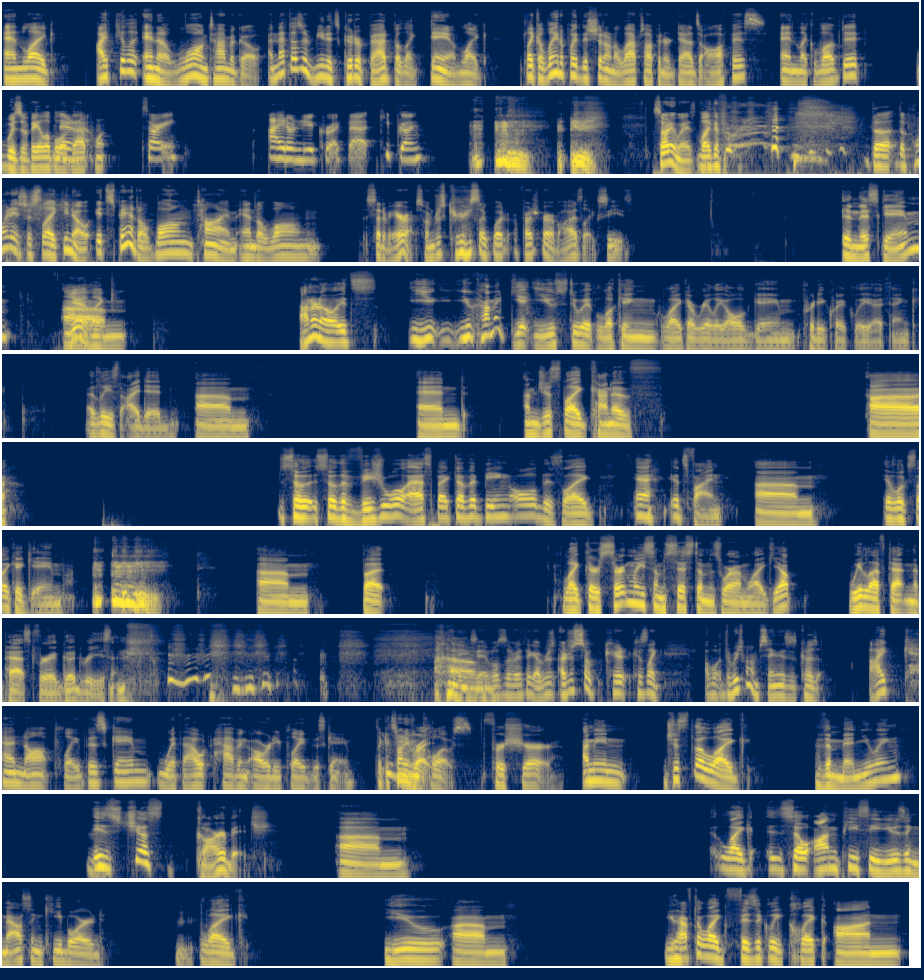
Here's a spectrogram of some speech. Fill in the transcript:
and like I feel it in a long time ago, and that doesn't mean it's good or bad. But like, damn, like like Elena played this shit on a laptop in her dad's office and like loved it. Was available No, at no, that no. point. Sorry. I don't need to correct that. Keep going. So, anyways, like the the the point is just like you know it spanned a long time and a long set of eras. So I'm just curious, like what a fresh pair of eyes like sees. in this game. Yeah, like- um, I don't know. It's you. You kind of get used to it looking like a really old game pretty quickly. I think, at least I did. Um, and I'm just like kind of, uh. So so the visual aspect of it being old is like, eh, it's fine. Um, it looks like a game. um, but like, there's certainly some systems where I'm like, yep, we left that in the past for a good reason. Um, examples of everything? I'm just I'm just so because like uh, the reason why I'm saying this is because I cannot play this game without having already played this game. Like it's not even Right. close. For sure. I mean, just the like the menuing Hmm. is just garbage. Um like so on PC using mouse and keyboard Hmm. like you um you have to like physically click on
